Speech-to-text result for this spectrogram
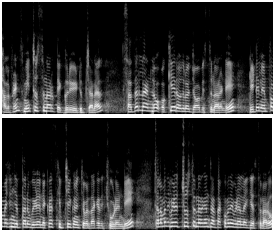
హలో ఫ్రెండ్స్ మీరు చూస్తున్నారు టెక్ గురు యూట్యూబ్ ఛానల్ సదర్లాండ్లో ఒకే రోజులో జాబ్ ఇస్తున్నారండి. డీటెయిల్ ఇన్ఫర్మేషన్ చెప్తాను. వీడియోని ఎక్కడ స్కిప్ చేయకుండా చివరిదాకా చూడండి. చాలా మంది వీడియో చూస్తున్నారు కానీ చాలా తక్కువ మంది వీడియో లైక్ చేస్తున్నారు.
